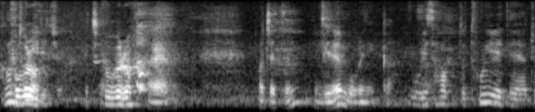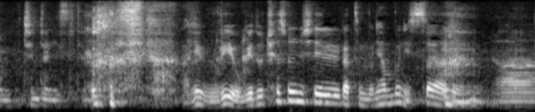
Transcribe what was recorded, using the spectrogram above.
그렇죠. 부끄러. 네. 어쨌든 미래는 모르니까. 우리 사업도 통일이 돼야 좀 진전이 있을 텐데. 아니 우리 여기도 최순실 같은 분이 한 분 있어야 좀 아,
